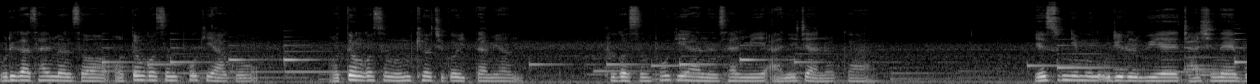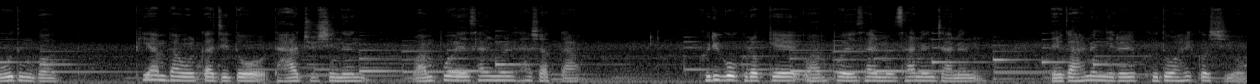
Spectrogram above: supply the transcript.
우리가 살면서 어떤 것은 포기하고 어떤 것은 움켜쥐고 있다면 그것은 포기하는 삶이 아니지 않을까. 예수님은 우리를 위해 자신의 모든 것, 피 한 방울까지도 다 주시는 완포의 삶을 사셨다. 그리고 그렇게 완포의 삶을 사는 자는 내가 하는 일을 그도 할 것이요.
